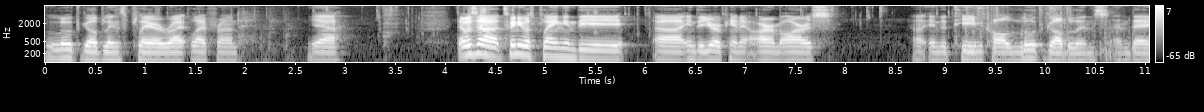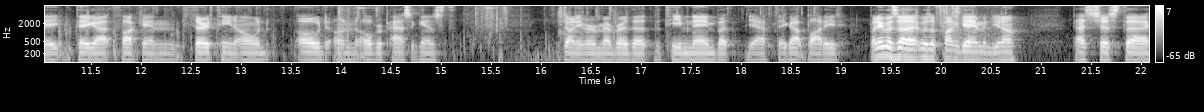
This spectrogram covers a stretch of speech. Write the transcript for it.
Loot Goblins player right life round. Yeah. There was a Twinny was playing in the uh, in the European RMRs uh, in the team called Loot Goblins, and they they got fucking 13 owned owed on overpass against. Don't even remember the the team name, but yeah, they got bodied. But it was a it was a fun game, and you know, that's just uh,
